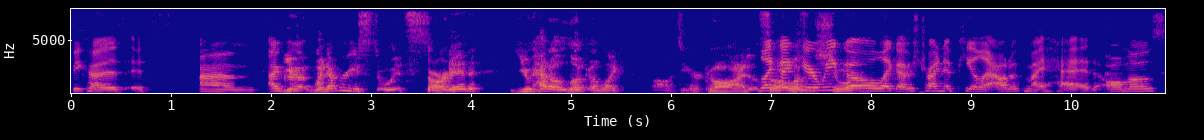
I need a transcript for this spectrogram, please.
because it's um I grew you, up whenever you st- it started, you had a look of like, oh dear God. like so I here we sure. go like I was trying to peel it out of my head almost.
